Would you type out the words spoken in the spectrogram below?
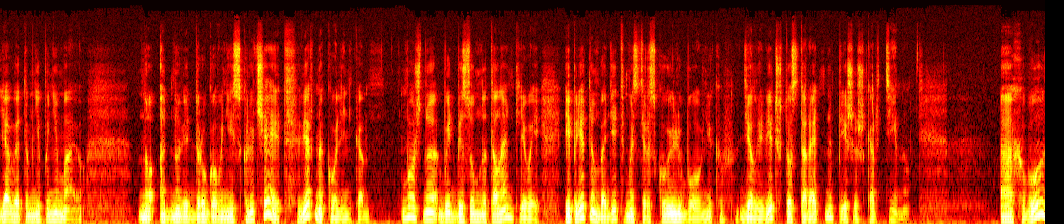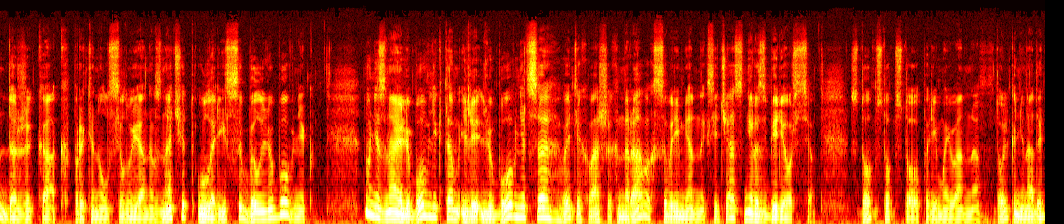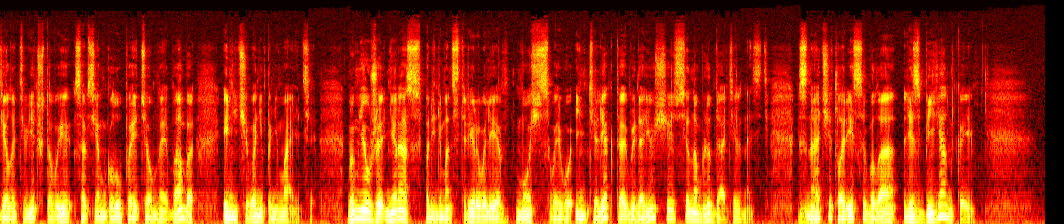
Я в этом не понимаю. Но одно ведь другого не исключает, верно, Коленька? Можно быть безумно талантливой и при этом водить в мастерскую любовников, делая вид, что старательно пишешь картину. «Ах, вот даже как!» — протянул Силуянов. «Значит, у Ларисы был любовник». Ну, не знаю, любовник там или любовница, в этих ваших нравах современных сейчас не разберешься. Стоп, стоп, стоп, Рима Ивановна, только не надо делать вид, что вы совсем глупая темная баба и ничего не понимаете. Вы мне уже не раз продемонстрировали мощь своего интеллекта и выдающуюся наблюдательность. Значит, Лариса была лесбиянкой».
